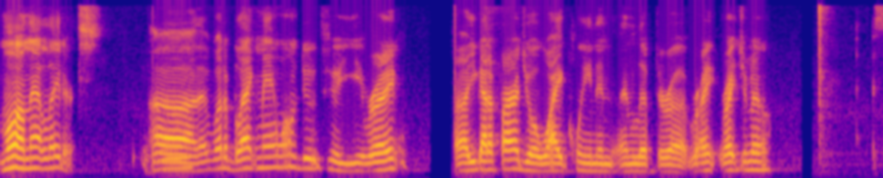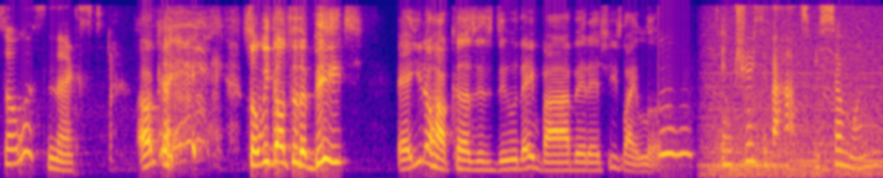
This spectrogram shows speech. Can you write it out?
More on that later. Mm-hmm. Uh, what a black man won't do to you, right? Uh, you got to find you a white queen and, and lift her up, right? Right, Jamel? So what's next? Okay. so we go to the beach, and you know how cousins do. They vibe it, and she's like, look, In truth, if I had to be someone,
